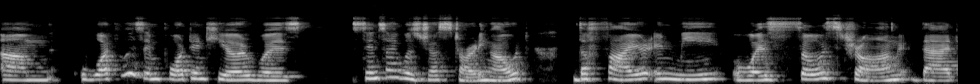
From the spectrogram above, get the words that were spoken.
Um, what was important here was since I was just starting out, the fire in me was so strong that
